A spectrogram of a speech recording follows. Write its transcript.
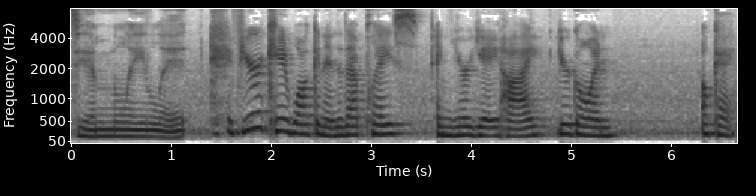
dimly lit. If you're a kid walking into that place and you're yay high, you're going, okay.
